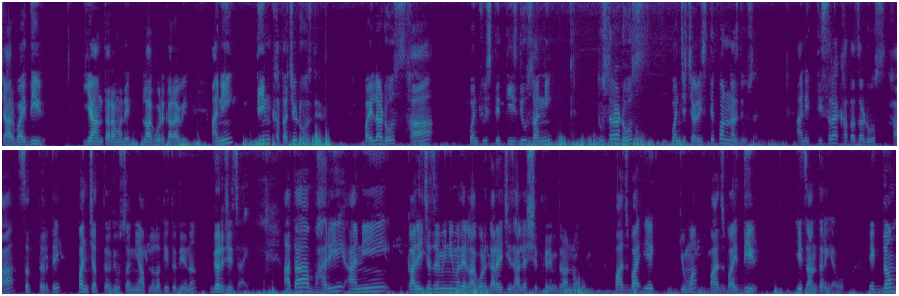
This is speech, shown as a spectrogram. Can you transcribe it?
चार बाय दीड या अंतरामध्ये लागवड करावी आणि तीन खताचे डोस द्यावे. पहिला डोस हा पंचवीस ते तीस दिवसांनी दुसरा डोस पंचेचाळीस ते पन्नास दिवसांनी आणि तिसरा खताचा डोस हा सत्तर ते पंच्याहत्तर दिवसांनी आपल्याला तिथं देणं गरजेचं आहे. आता भारी आणि काळीच्या जमिनीमध्ये लागवड करायची झाल्यास शेतकरी मित्रांनो पाच बाय एक किंवा पाच बाय दीड हेच अंतर घ्यावं. एकदम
